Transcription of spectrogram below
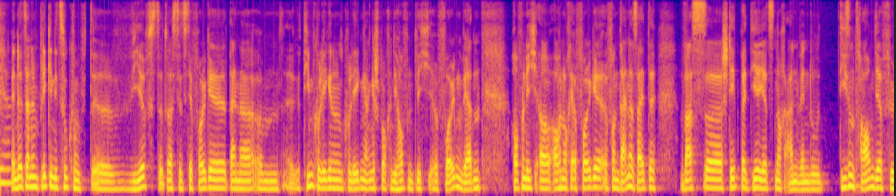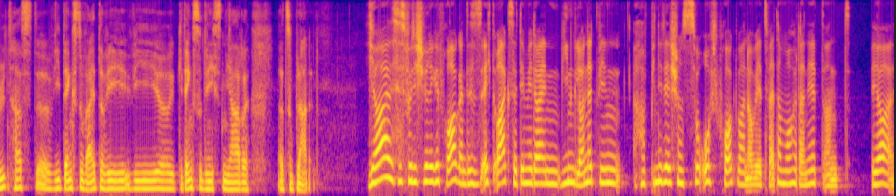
Ja. Wenn du jetzt einen Blick in die Zukunft wirfst, du hast jetzt die Folge deiner ähm, Teamkolleginnen und Kollegen angesprochen, die hoffentlich folgen werden, hoffentlich auch noch Erfolge von deiner Seite. Was steht bei dir jetzt noch an, wenn du diesen Traum dir erfüllt hast? Wie denkst du weiter? Wie, wie gedenkst du die nächsten Jahre zu planen? Ja, das ist für die schwierige Frage und das ist echt arg. Seitdem ich da in Wien gelandet bin, bin ich das schon so oft gefragt worden, ob ich jetzt weitermache oder nicht. Und ja,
